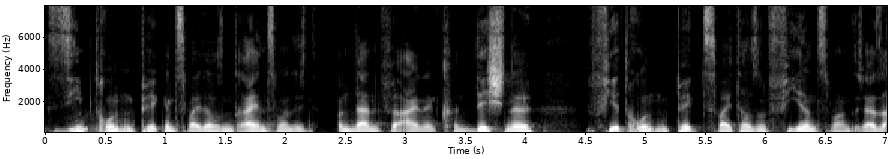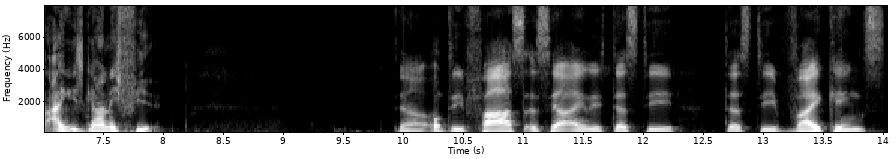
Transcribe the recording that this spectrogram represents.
Siebtrunden-Pick in 2023 und dann für einen Conditional Viertrunden-Pick 2024. Also eigentlich gar nicht viel. Ja, und die Farce ist ja eigentlich, dass die, dass die Vikings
